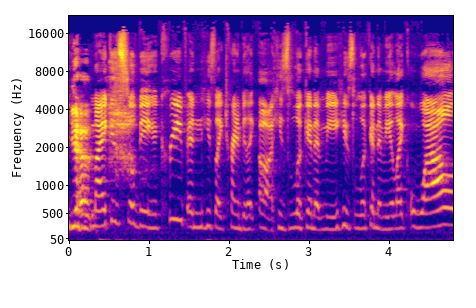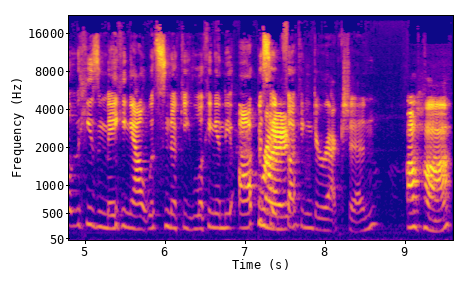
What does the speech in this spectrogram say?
Yeah. Mike is still being a creep, and he's like trying to be like, oh, he's looking at me, he's looking at me, like while he's making out with Snooki, looking in the opposite Right. fucking direction. Uh huh.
